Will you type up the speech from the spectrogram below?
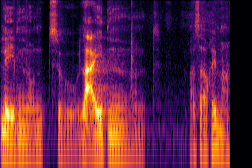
leben und zu leiden und was auch immer.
